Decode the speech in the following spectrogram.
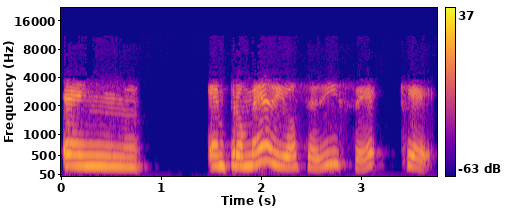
en, en promedio se dice que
